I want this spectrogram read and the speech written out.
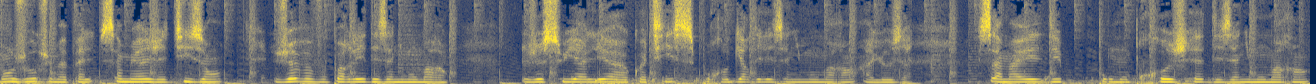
Bonjour, je m'appelle Samuel, j'ai 10 ans. Je vais vous parler des animaux marins. Je suis allé à Aquatis pour regarder les animaux marins à Lausanne. Ça m'a aidé pour mon projet des animaux marins.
